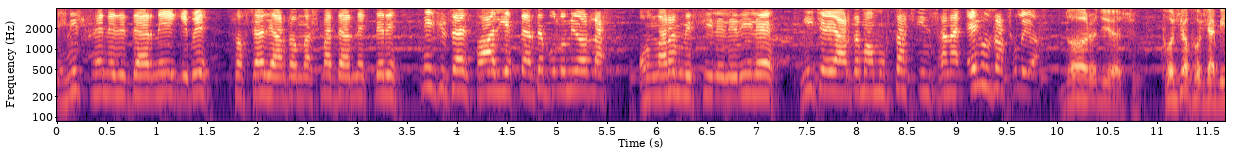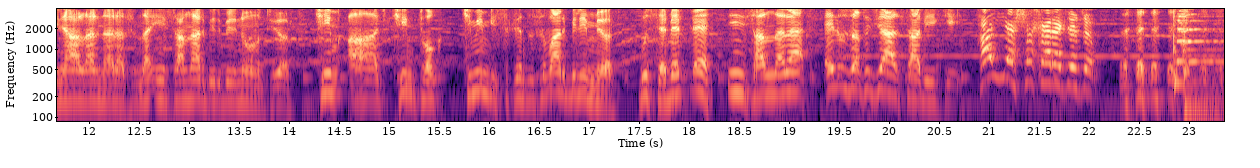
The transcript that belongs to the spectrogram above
Deniz Feneri Derneği gibi sosyal yardımlaşma dernekleri ne güzel faaliyetlerde bulunuyorlar. Onların vesileleriyle nice yardıma muhtaç insana el uzatılıyor. Doğru diyorsun. Koca koca binaların arasında insanlar birbirini unutuyor. Kim aç, kim tok, kimin bir sıkıntısı var bilinmiyor. Bu sebeple insanlara el uzatacağız tabii ki. Hay yaşa kara gözüm.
